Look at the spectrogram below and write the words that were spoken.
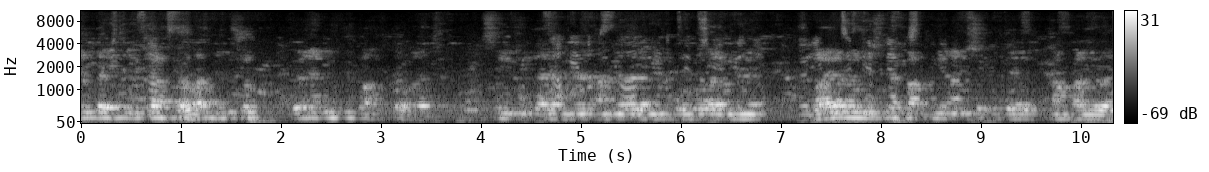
yılda 52 hafta var, bu çok önemli bir hafta var. Sevgililer günü, anneler günü, babalar günü, bayram öncesinde farklı yine aynı şekilde kampanyalar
